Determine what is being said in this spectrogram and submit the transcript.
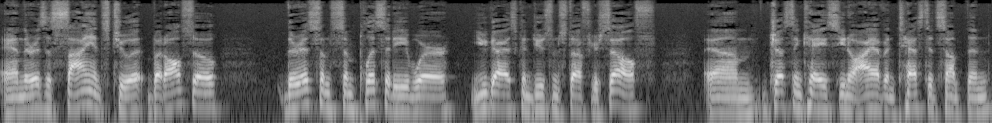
and there is a science to it, but also there is some simplicity where you guys can do some stuff yourself um, just in case, you know, I haven't tested something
